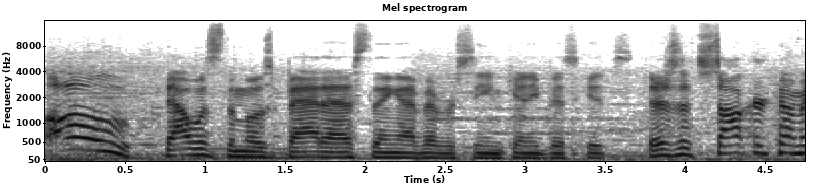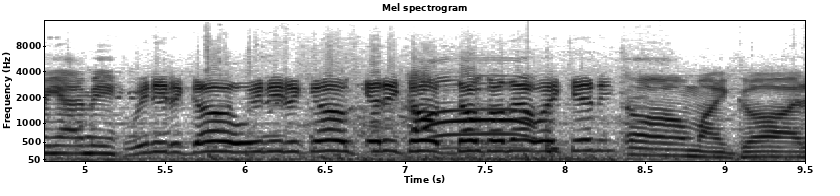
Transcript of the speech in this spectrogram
oh, that was the most badass thing I've ever seen, Kenny Biscuits. There's a stalker coming at me. We need to go, we need to go. Kenny, go. Don't go that way, Kenny. Oh my god.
